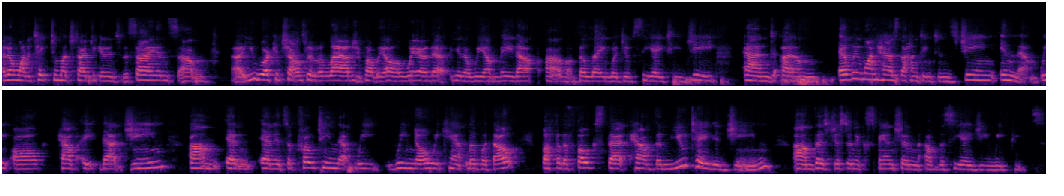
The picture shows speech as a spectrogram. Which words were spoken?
I don't want to take too much time to get into the science. Um, uh, you work at Charles River Labs, you're probably all aware that, you know, we are made up of the language of CATG and um, everyone has the Huntington's gene in them. We all have a, that gene um, and, and it's a protein that we, we know we can't live without. But for the folks that have the mutated gene, um, there's just an expansion of the CAG repeats.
